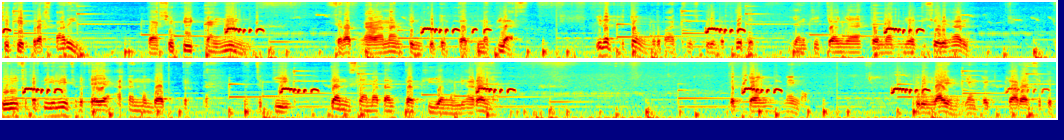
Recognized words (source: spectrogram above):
sugi praspari basuki kang ngini serat ngalamanting kutub bab 16 inap gedong merupakan jenis burung berkutub yang kicaunya dan lahirnya di sore hari. Burung seperti ini dipercaya akan membawa berkah rezeki dan keselamatan bagi yang memeliharanya gedong mengok. Burung lain yang berbicara disebut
